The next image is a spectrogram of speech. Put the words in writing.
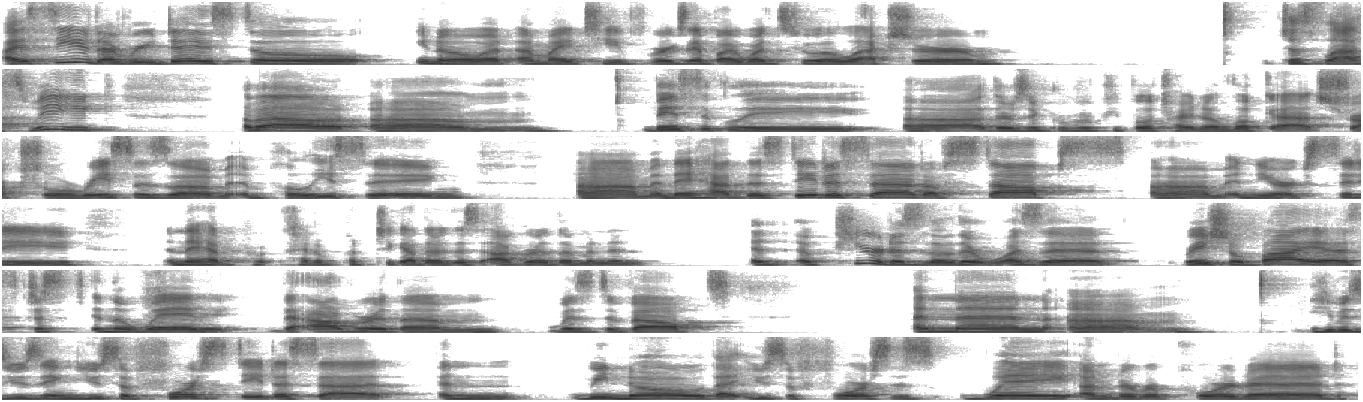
I see it every day still, you know, at MIT. For example, I went to a lecture just last week about um, basically uh, there's a group of people trying to look at structural racism and policing um, and they had this data set of stops um, in New York City, and they had kind of put together this algorithm, and it, it appeared as though there wasn't racial bias just in the way the algorithm was developed. And then um, he was using use of force data set, and we know that use of force is way underreported.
